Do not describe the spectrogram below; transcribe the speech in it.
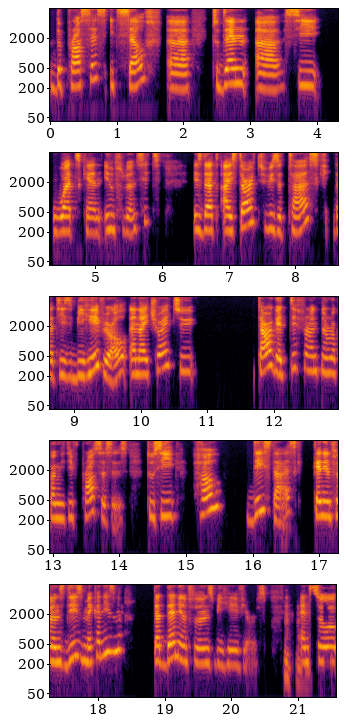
the process itself uh, to then uh, see what can influence it is that i start with a task that is behavioral and i try to target different neurocognitive processes to see how this task can influence this mechanism that then influence behaviors. Mm-hmm. And so,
